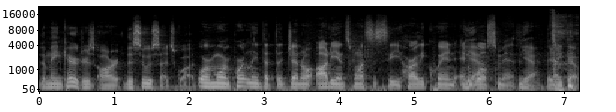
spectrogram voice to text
the main characters are the Suicide Squad. or more importantly, that the general audience wants to see Harley Quinn and Yeah. Will Smith. Yeah, there you go.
